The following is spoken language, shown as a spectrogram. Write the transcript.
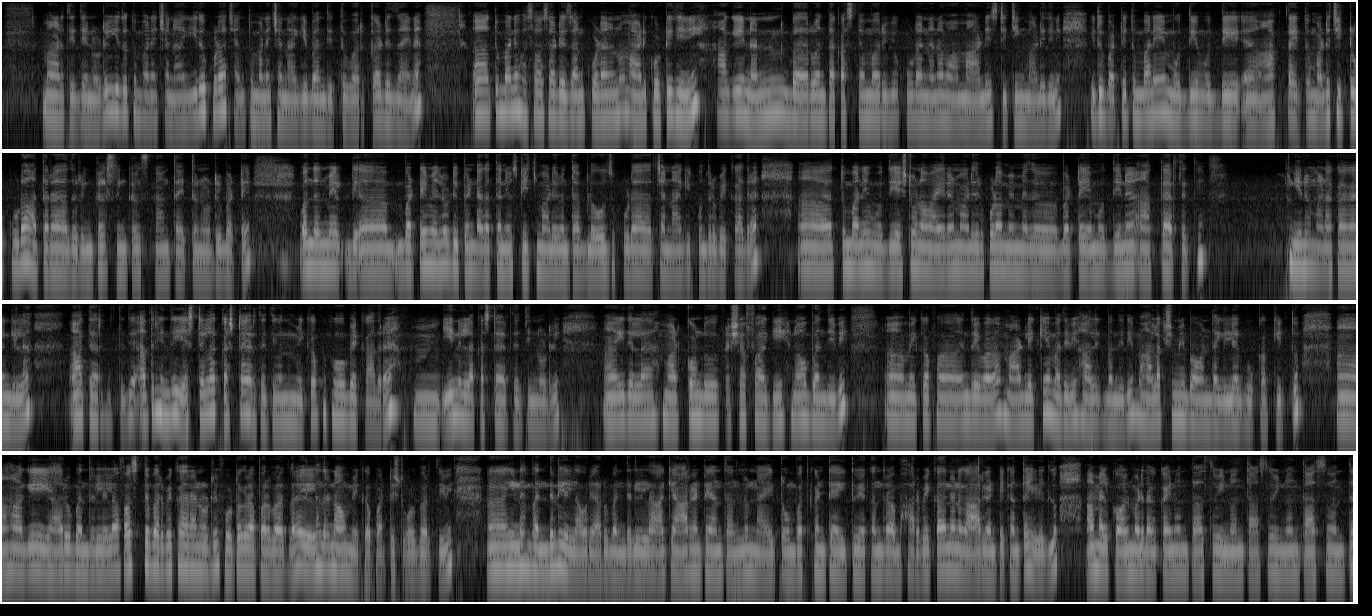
ಮಾಡ್ತಿದ್ದೆ ನೋಡಿರಿ ಇದು ತುಂಬಾ ಚೆನ್ನಾಗಿ, ಇದು ಕೂಡ ಚೆನ್ನ ತುಂಬಾ ಚೆನ್ನಾಗಿ ಬಂದಿತ್ತು ವರ್ಕ್ ಡಿಸೈನ್ ತುಂಬಾ ಹೊಸ ಹೊಸ ಡಿಸೈನ್ ಕೂಡ ನಾನು ಮಾಡಿಕೊಟ್ಟಿದ್ದೀನಿ ಹಾಗೆ ನನಗೆ ಬರುವಂಥ ಕಸ್ಟಮರಿಗೂ ಕೂಡ ನಾನು ಮಾಡಿ ಸ್ಟಿಚಿಂಗ್ ಮಾಡಿದ್ದೀನಿ. ಇದು ಬಟ್ಟೆ ತುಂಬಾ ಮುದ್ದೆ ಮುದ್ದೆ ಆಗ್ತಾಯಿತ್ತು ಮಡಚಿಟ್ಟರು ಕೂಡ ಆ ಥರ ಅದು ರಿಂಕಲ್ಸ್ ರಿಂಕಲ್ಸ್ ಕಾಣ್ತಾ ಇತ್ತು ನೋಡಿರಿ ಬಟ್ಟೆ. ಒಂದೊಂದು ಮೇಲೆ ಬಟ್ಟೆ ಮೇಲೂ ಡಿಪೆಂಡ್ ಆಗುತ್ತೆ. ನೀವು ಸ್ಟಿಚ್ ಮಾಡಿರೋಂಥ ಬ್ಲೌಸ್ ಕೂಡ ಚೆನ್ನಾಗಿ ಕುಂದಿರಬೇಕಾದ್ರೆ. ತುಂಬಾ ಮುದ್ದೆ, ಎಷ್ಟು ನಾವು ಐರನ್ ಮಾಡಿದರೂ ಕೂಡ ಒಮ್ಮೊಮ್ಮೆ ಅದು ಬಟ್ಟೆ ಮುದ್ದಿನೇ ಆಗ್ತಾ ಇರ್ತೈತಿ. ಏನೂ ಮಾಡೋಕ್ಕಾಗಂಗಿಲ್ಲ. ಆ ಥರ ಇರ್ತೈತಿ. ಅದ್ರ ಹಿಂದೆ ಎಷ್ಟೆಲ್ಲ ಕಷ್ಟ ಇರ್ತೈತಿ, ಒಂದು ಮೇಕಪ್ ಹೋಗಬೇಕಾದ್ರೆ ಏನೆಲ್ಲ ಕಷ್ಟ ಇರ್ತೈತಿ ನೋಡಿರಿ. ಇದೆಲ್ಲ ಮಾಡಿಕೊಂಡು ಫ್ರೆಶ್ ಅಪ್ ಆಗಿ ನಾವು ಬಂದೀವಿ. ಮೇಕಪ್ ಅಂದರೆ ಇವಾಗ ಮಾಡಲಿಕ್ಕೆ ಮದುವೆ ಹಾಲಿಗೆ ಬಂದಿದ್ದೀವಿ ಮಹಾಲಕ್ಷ್ಮಿ ಭವನದಾಗ ಇಲ್ಲೇ ಗೋಕಾಕಿತ್ತು. ಹಾಗೆ ಯಾರೂ ಬಂದಿರಲಿಲ್ಲ. ಫಸ್ಟ್ ಬರ್ಬೇಕಾದ್ರೆ ನೋಡಿರಿ ಫೋಟೋಗ್ರಾಫರ್ ಬರ್ತಾರೆ. ಇಲ್ಲಾಂದ್ರೆ ನಾವು ಮೇಕಪ್ ಆರ್ಟಿಸ್ಟ್ಗಳು ಬರ್ತೀವಿ. ಇನ್ನು ಬಂದಿರಲಿಲ್ಲ, ಅವ್ರು ಯಾರೂ ಬಂದಿರಲಿಲ್ಲ. ಆಕೆ ಆರು ಗಂಟೆ ಅಂತ ಅಂದ್ಲು ನೈಟ್ ಒಂಬತ್ತು ಗಂಟೆ ಆಯಿತು. ಯಾಕಂದ್ರೆ ಬರಬೇಕಾದ್ರೆ ನನಗೆ ಆರು ಗಂಟೆಗೆ ಅಂತ ಹೇಳಿದ್ಲು. ಆಮೇಲೆ ಕಾಲ್ ಮಾಡಿದಾಗ ಇನ್ನೊಂದು ತಾಸು ಇನ್ನೊಂದು ತಾಸು ಇನ್ನೊಂದು ತಾಸು ಅಂತ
